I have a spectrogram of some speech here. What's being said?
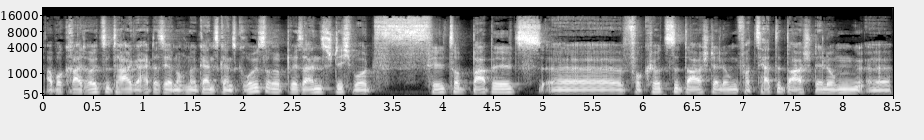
Aber gerade heutzutage hat das ja noch eine ganz, ganz größere Brisanz, Stichwort Filterbubbles, äh, verkürzte Darstellungen, verzerrte Darstellungen, äh,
